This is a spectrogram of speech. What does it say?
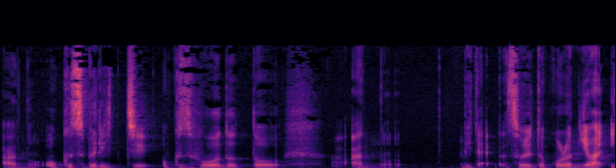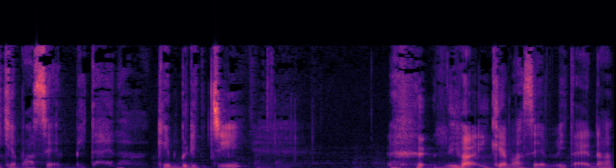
あの、オックスブリッジ、オックスフォードと、あの、みたいな、そういうところには行けません、みたいな。ケンブリッジ にはいけませんみたいな、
